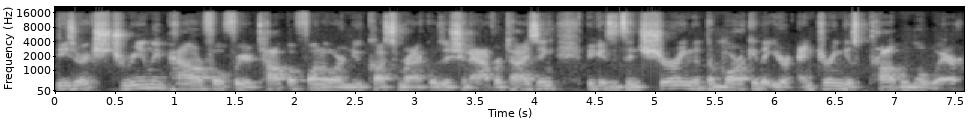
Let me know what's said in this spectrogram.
These are extremely powerful for your top of funnel or new customer acquisition advertising because it's ensuring that the market that you're entering is problem aware.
